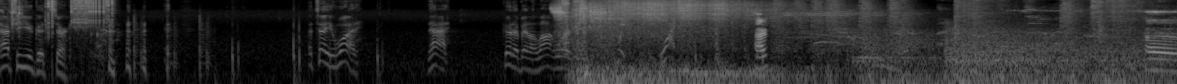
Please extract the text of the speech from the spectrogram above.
After you, good sir. I tell you what, that could have been a lot worse. Wait, what? Ar Oh.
